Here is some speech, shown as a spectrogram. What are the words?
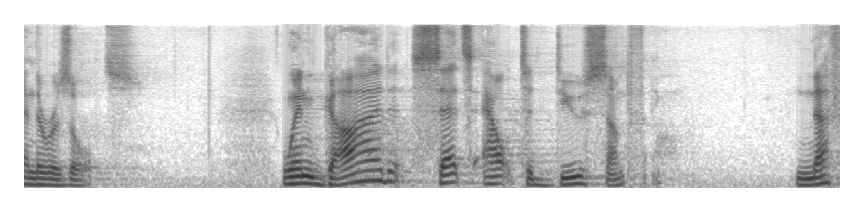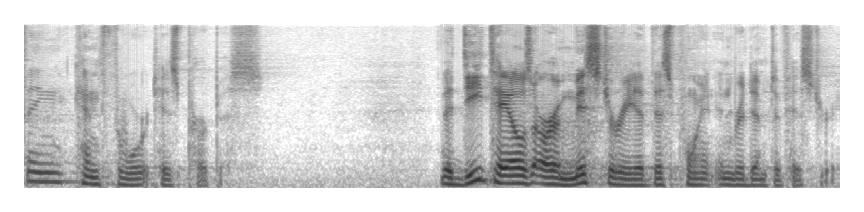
and the results. When God sets out to do something, nothing can thwart his purpose. The details are a mystery at this point in redemptive history.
